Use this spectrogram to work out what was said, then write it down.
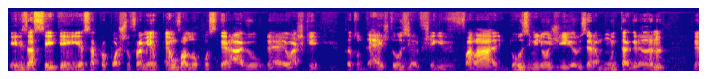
eles aceitem aí essa proposta do Flamengo. É um valor considerável, né? Eu acho que tanto 10, 12, já cheguei a falar, 12 milhões de euros era muita grana, né?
